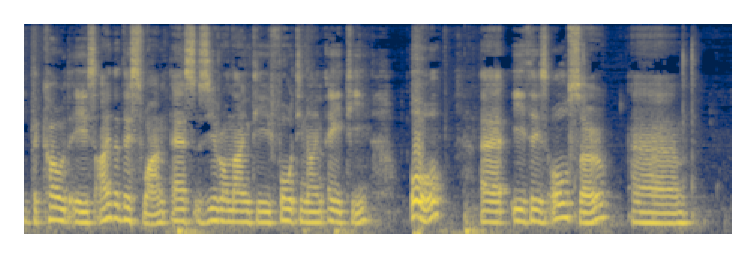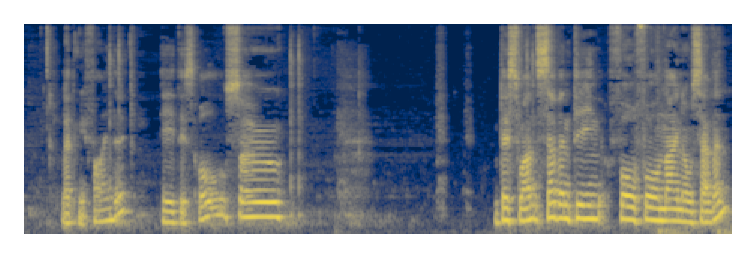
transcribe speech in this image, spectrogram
the code is either this one S0904980 or uh, it is also um, let me find it. It is also this one 1744907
